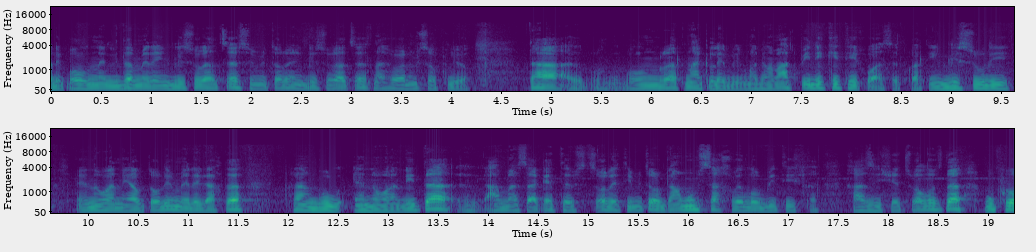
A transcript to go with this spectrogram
არის პოლონელი და მე ინგლისურად წერს, იმიტომ რომ ინგლისურად წერს ნახევარი მსოფლიო. და პოლონურად ნაკლები, მაგრამ აქ პირიქით იყო, ასე ვთქვათ, ინგლისური ენოვანი ავტორი, მე გახდა ფრანგულ ენოვანი და ამას აკეთებს სწორედ იმიტომ რომ გამომსახველობითი ხაზი შეცვალოს და უფრო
